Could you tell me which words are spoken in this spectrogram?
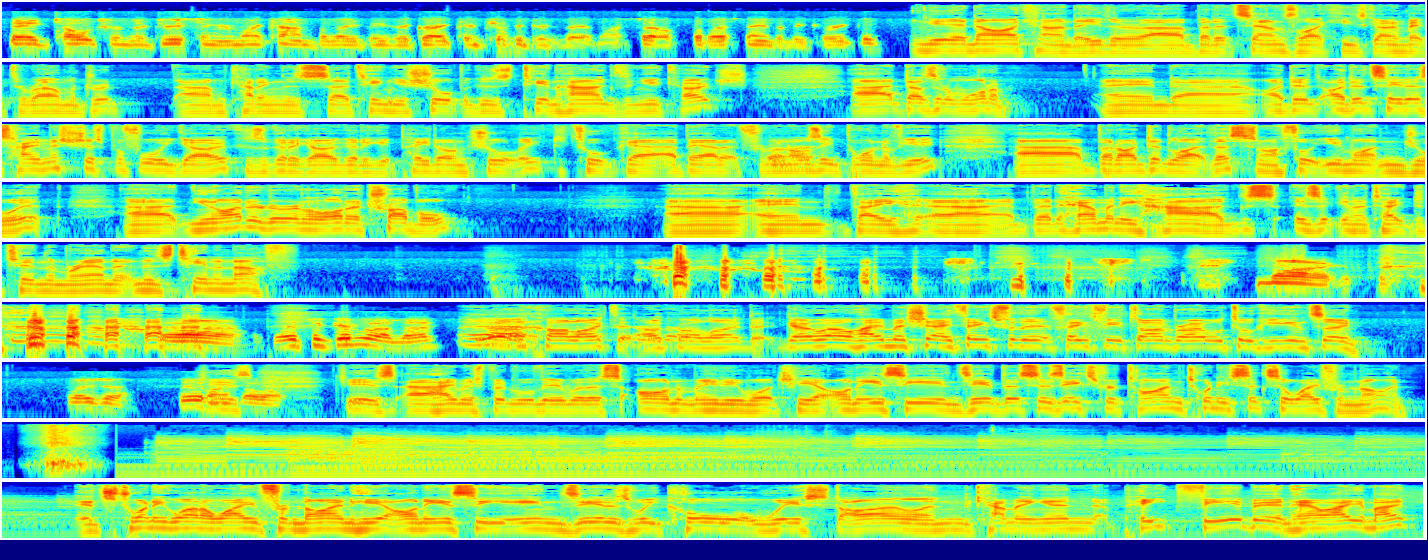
bad culture in the dressing room, I can't believe he's a great contributor to that myself, but I stand to be corrected. Yeah, no, I can't either. Uh, but it sounds like he's going back to Real Madrid, um, cutting his uh, tenure short because Ten Hag, the new coach, uh, doesn't want him. And uh, I did I did see this, Hamish, just before we go, because I've got to go, I've got to get Pete on shortly to talk uh, about it from an Aussie point of view. Uh, but I did like this, and I thought you might enjoy it. Uh, United are in a lot of trouble. Uh, and they, uh, but how many Hags is it going to take to turn them around? And is ten enough? No. Ah, that's a good one, though. Yeah, I quite liked it. I quite liked it. Go well, Hamish. Hey, thanks for the thanks for your time, bro. We'll talk again soon. Pleasure. See you, mate. Cheers. Cheers. Uh, Hamish Bidwell there with us on Media Watch here on SENZ. This is extra time, 26 away from 9. It's 21 away from 9 here on SENZ as we call West Island. Coming in, Pete Fairbairn. How are you, mate?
